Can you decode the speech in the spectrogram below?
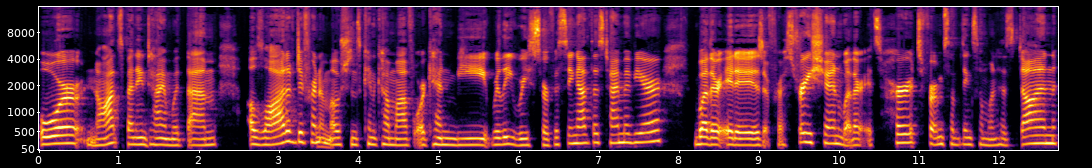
or not spending time with them, a lot of different emotions can come up or can be really resurfacing at this time of year, whether it is frustration, whether it's hurt from something someone has done,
